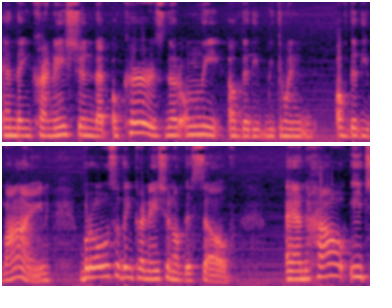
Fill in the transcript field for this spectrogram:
and the incarnation that occurs not only of the between of the divine but also the incarnation of the self. And how each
